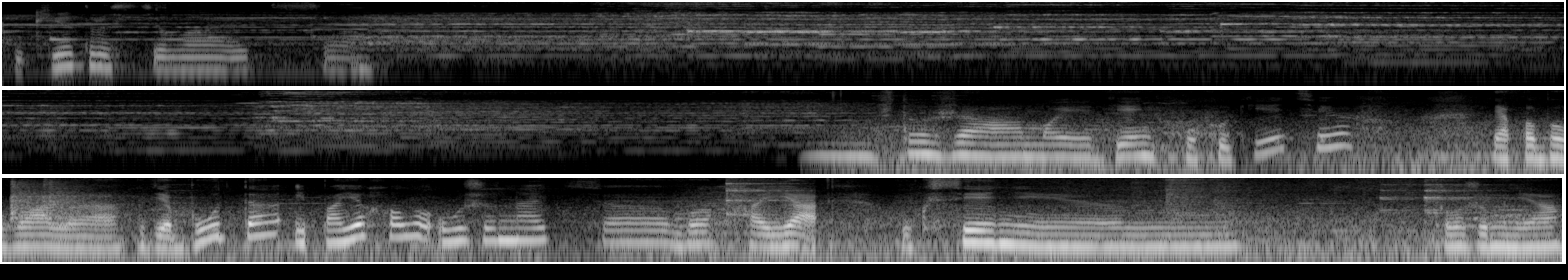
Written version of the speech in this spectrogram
Пхукет расстилается. Что же, мой день в Пхукете. Я побывала где Будда и поехала ужинать э, в Хаят у Ксении тоже мне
